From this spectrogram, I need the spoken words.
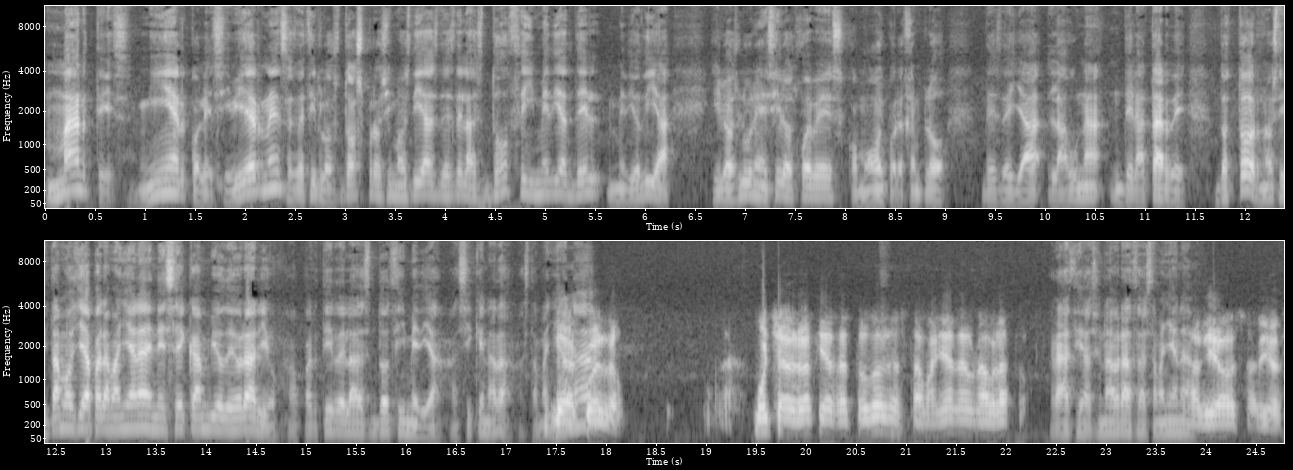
martes, miércoles y viernes, es decir, los dos próximos días, desde las 12 y media del mediodía. Y los lunes y los jueves, como hoy, por ejemplo, desde ya la una de la tarde. Doctor, nos citamos ya para mañana en ese cambio de horario, a partir de las doce y media. Así que nada, hasta mañana. De acuerdo. Muchas gracias a todos. Hasta mañana. Un abrazo. Gracias, un abrazo. Hasta mañana. Adiós, adiós.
